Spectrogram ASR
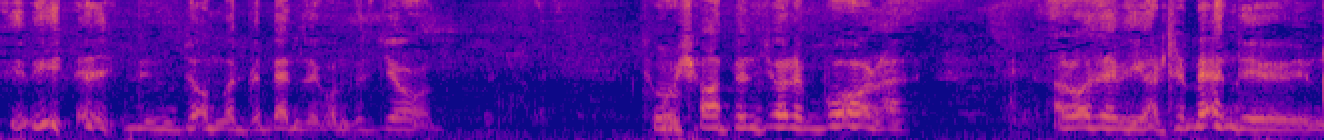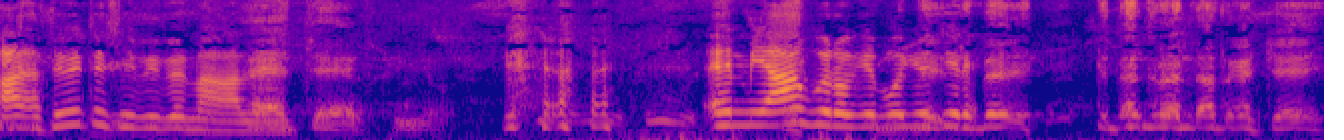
si vive insomma dipende dalle condizioni. Se uno ha la pensione buona, allora si vive altrimenti. Ah, altrimenti si vive male. eh, certo, signore. e mi auguro che voglio dire. Dipende dipende dall'andata che c'è.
